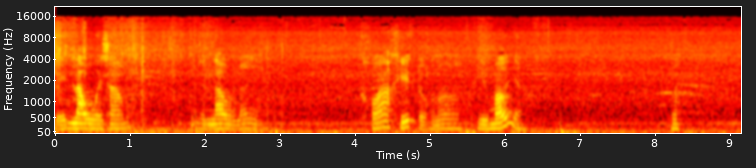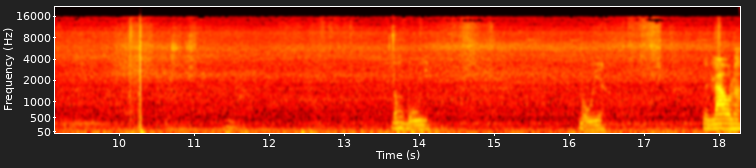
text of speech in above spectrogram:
để lâu hay sao? Để lâu rồi nó khóa khiết rồi nó như mới vậy. Đóng bụi. Bụi à? mình lau thôi.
